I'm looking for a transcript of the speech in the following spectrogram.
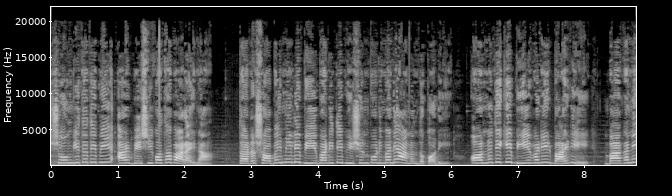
সঙ্গীতা দেবী আর বেশি কথা বাড়ায় না। তারা সবাই মিলে বিয়ে বাড়িতে ভীষণ পরিমাণে আনন্দ করে। অন্যদিকে বিয়েবাড়ির বাইরে বাগানে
